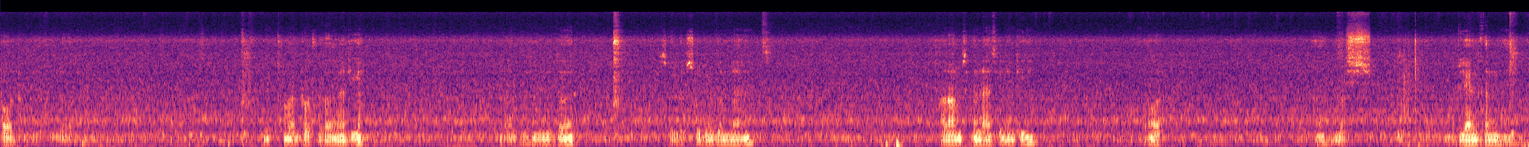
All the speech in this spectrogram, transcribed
डॉट थोड़ा डॉट लगाना ठीक है? सिर्फ़ शूटिंग करना है। आराम से करना है सेटिंग ठीक है? और हाँ, बस ब्लेंड करना है।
